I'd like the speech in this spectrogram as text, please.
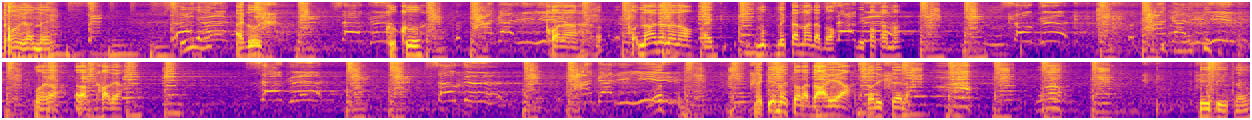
Prends jamais. À gauche. Coucou. Prends la. Non, non, non, non. Mets ta main d'abord. Descends ta main. Voilà. Hop, travers. Mets tes mains sur la barrière, sur l'échelle. Bête, hein.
